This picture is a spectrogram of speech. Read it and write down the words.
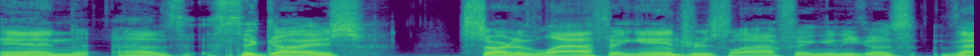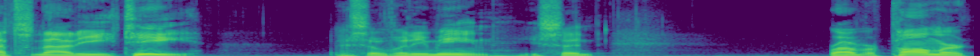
And uh, the guys started laughing. Andrew's laughing, and he goes, That's not ET. I said, What do you mean? He said, Robert Palmer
